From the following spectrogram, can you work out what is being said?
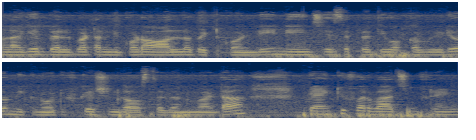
అలాగే బెల్ బటన్ని కూడా ఆల్లో పెట్టుకోండి. నేను చేసే ప్రతి ఒక్క వీడియో మీకు నోటిఫికేషన్గా వస్తుంది అనమాట థ్యాంక్ ఫర్ వాచింగ్ ఫ్రెండ్స్.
